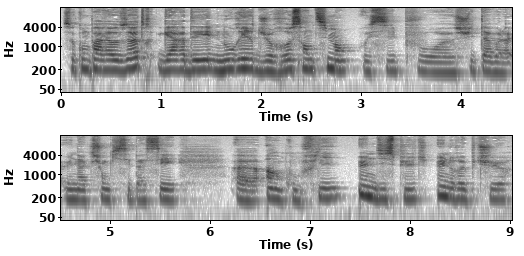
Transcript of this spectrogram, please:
se comparer aux autres, garder, nourrir du ressentiment aussi pour euh, suite à voilà une action qui s'est passée, euh, un conflit, une dispute, une rupture,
